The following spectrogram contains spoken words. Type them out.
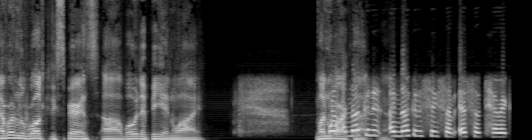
everyone in the world could experience, uh, what would it be and why? One Well, more. I'm not going to. I'm not going to say some esoteric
